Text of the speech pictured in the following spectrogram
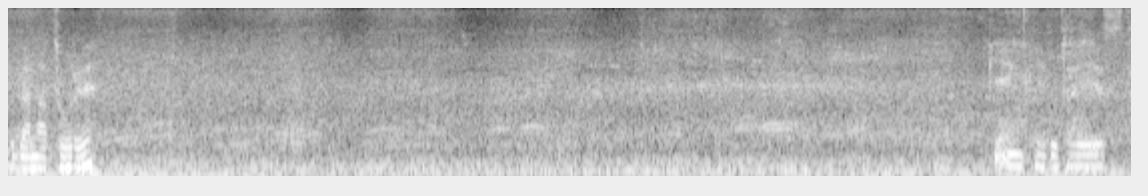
cuda natury. Pięknie tutaj jest.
